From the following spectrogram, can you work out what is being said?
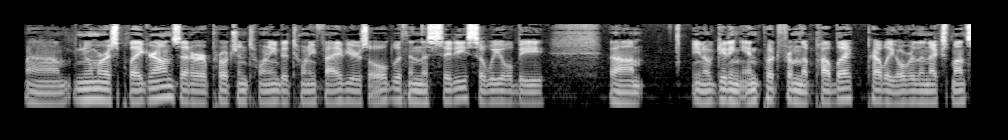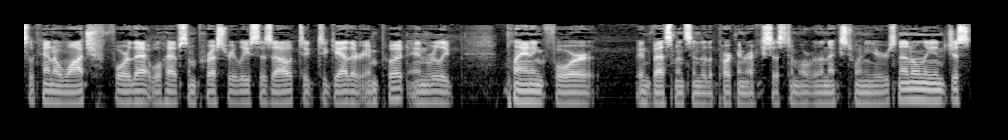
um, numerous playgrounds that are approaching 20 to 25 years old within the city, so we will be. Um, you know, getting input from the public probably over the next months. So kind of watch for that. We'll have some press releases out to, to gather input and really planning for investments into the park and rec system over the next 20 years. Not only in just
